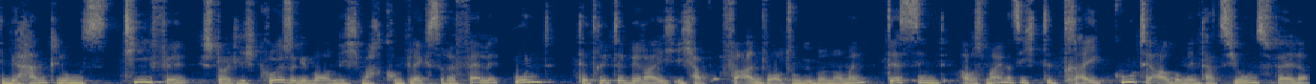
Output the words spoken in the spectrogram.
Die Behandlungstiefe ist deutlich größer geworden. Ich mache komplexere Fälle. Und der dritte Bereich, ich habe Verantwortung übernommen. Das sind aus meiner Sicht drei gute Argumentationsfelder,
